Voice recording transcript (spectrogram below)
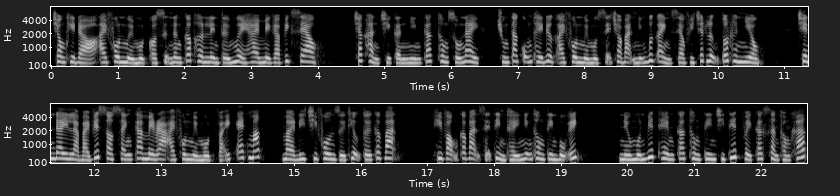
trong khi đó iPhone 11 có sự nâng cấp hơn lên tới 12 megapixel. Chắc hẳn chỉ cần nhìn các thông số này, chúng ta cũng thấy được iPhone 11 sẽ cho bạn những bức ảnh selfie chất lượng tốt hơn nhiều. Trên đây là bài viết so sánh camera iPhone 11 và XS Max mà Digiphone giới thiệu tới các bạn. Hy vọng các bạn sẽ tìm thấy những thông tin bổ ích. Nếu muốn biết thêm các thông tin chi tiết về các sản phẩm khác,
